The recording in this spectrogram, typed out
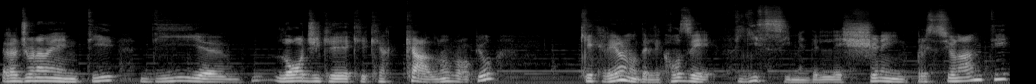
ragionamenti di eh, logiche che, che accadono proprio che creano delle cose fighissime, delle scene impressionanti,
